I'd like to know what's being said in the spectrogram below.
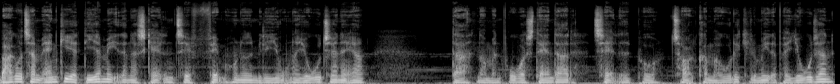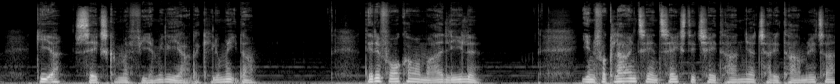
Bhagavatam angiver diameteren af skallen til 500 millioner yojanaer, der, når man bruger standardtallet på 12,8 km per yojan, giver 6,4 milliarder kilometer. Dette forekommer meget lille, i en forklaring til en tekst i Chaitanya Charitamrita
